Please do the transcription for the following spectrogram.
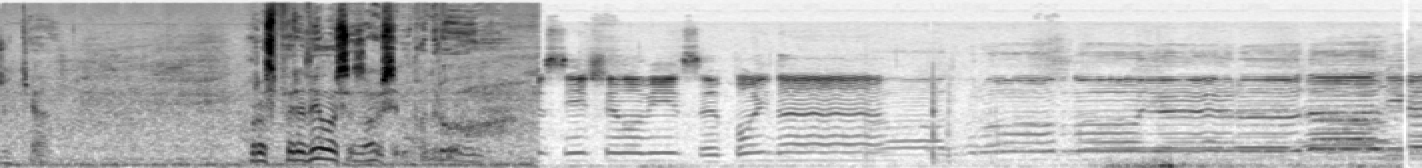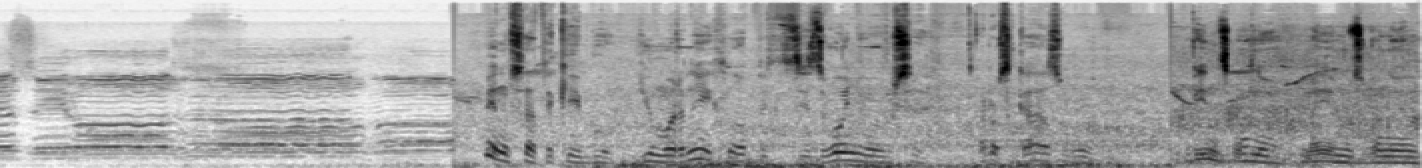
життя. Розпорядилося зовсім по-другому. Він все-таки був юморний хлопець, зідзвонювався, розказував. Він дзвонив, ми йому дзвонили.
